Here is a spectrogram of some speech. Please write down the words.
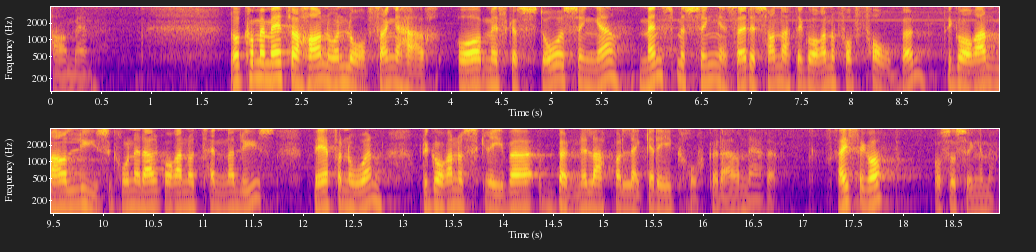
Amen. Nå kommer vi til å ha noen lovsanger her, og vi skal stå og synge. Mens vi synger, så er det sånn at det går an å få forbønn. Det går an, Vi har lysekrone der, det går an å tenne lys, be for noen. Og det går an å skrive bønnelapp og legge det i krukka der nede. Så Reis deg opp, og så synger vi.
